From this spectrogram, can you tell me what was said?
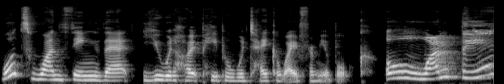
What's one thing that you would hope people would take away from your book? Oh, one thing?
